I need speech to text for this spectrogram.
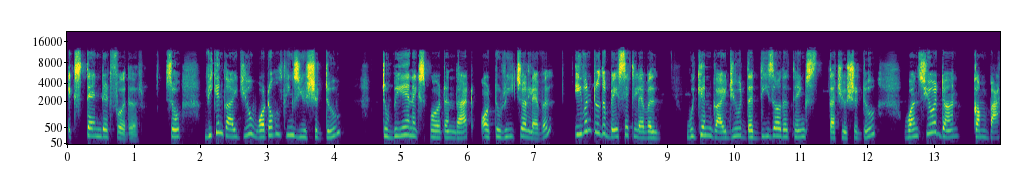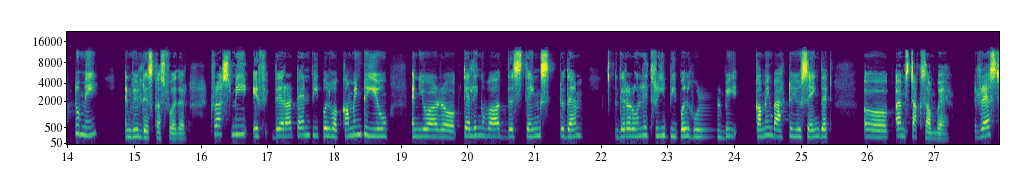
extend it further. So we can guide you what all things you should do to be an expert in that or to reach a level. Even to the basic level we can guide you that these are the things that you should do. Once you're done come back to me and we'll discuss further. Trust me if there are 10 people who are coming to you and you are uh, telling about these things to them there are only 3 people who will be coming back to you saying that uh, i'm stuck somewhere rest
